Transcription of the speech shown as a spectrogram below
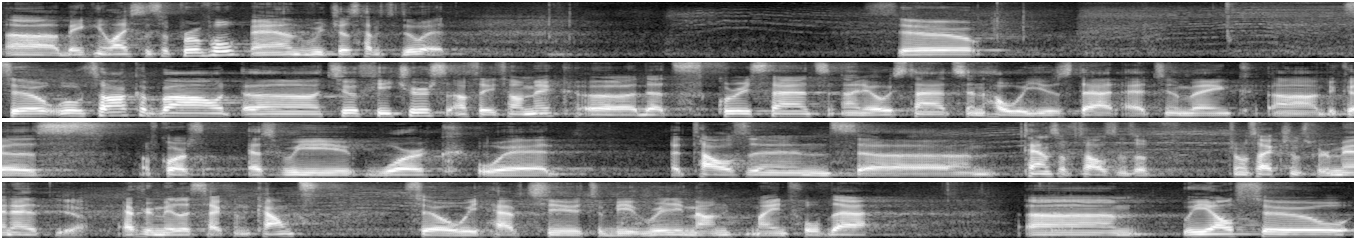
uh, banking license approval, and we just have to do it. So, so we'll talk about uh, two features of Datomic. Uh, that's query stats and IO stats and how we use that at Nubank. Uh, because, of course, as we work with uh, thousands, um, tens of thousands of transactions per minute, Yeah. every millisecond counts. So we have to, to be really mindful of that. Um, we also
